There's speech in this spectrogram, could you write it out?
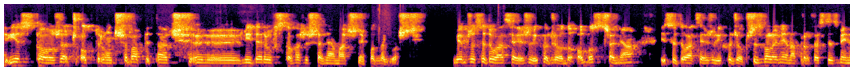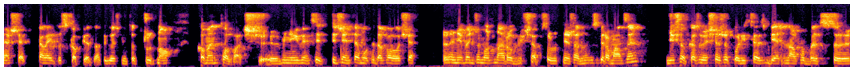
jest to rzecz, o którą trzeba pytać y, liderów Stowarzyszenia Marsz Niepodległości. Wiem, że sytuacja, jeżeli chodzi o obostrzenia i sytuacja, jeżeli chodzi o przyzwolenie na protesty, zmienia się jak w kalejdoskopie, dlatego jest mi to trudno komentować. Y, Mniej więcej tydzień temu wydawało się, że nie będzie można robić absolutnie żadnych zgromadzeń. Dziś okazuje się, że policja jest bierna wobec y,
